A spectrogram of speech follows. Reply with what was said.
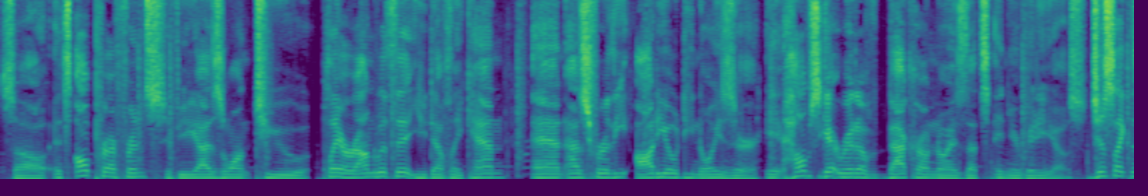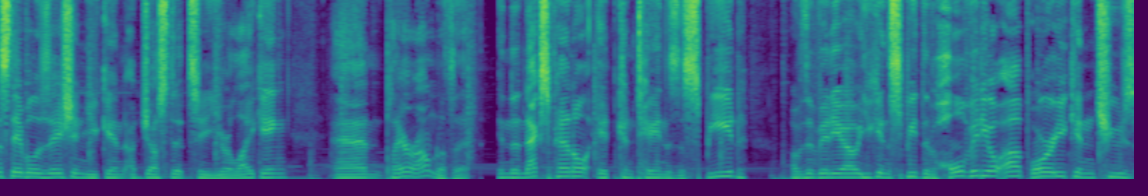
So it's all preference. If you guys want to play around with it, you definitely can. And as for the audio denoiser, it helps get rid of background noise that's in your videos. Just like the stabilization, you can adjust it to your liking and play around with it. In the next panel, it contains the speed, of the video. You can speed the whole video up or you can choose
